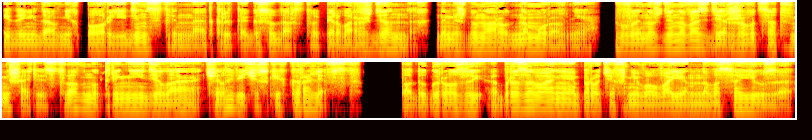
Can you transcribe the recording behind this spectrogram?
И до недавних пор единственное открытое государство перворожденных на международном уровне вынуждено воздерживаться от вмешательства во внутренние дела человеческих королевств под угрозой образования против него военного союза,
